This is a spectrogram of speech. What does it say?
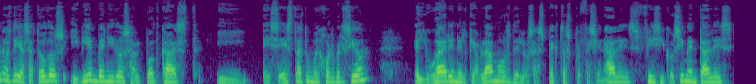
Buenos días a todos y bienvenidos al podcast ¿Y es esta tu mejor versión? El lugar en el que hablamos de los aspectos profesionales, físicos y mentales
